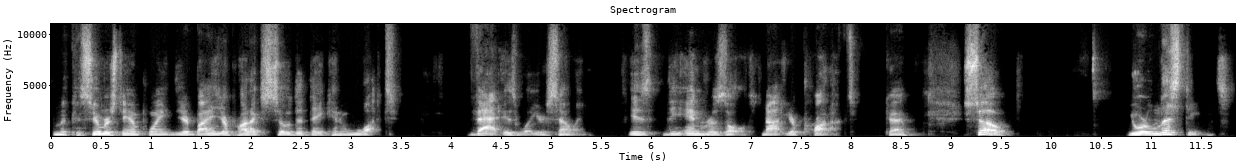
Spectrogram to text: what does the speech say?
from a consumer standpoint, you're buying your product so that they can what? That is what you're selling, is the end result, not your product. Okay. So your listings,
